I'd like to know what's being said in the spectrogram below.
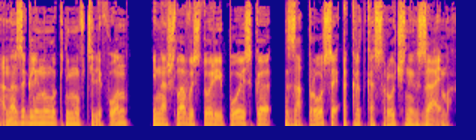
она заглянула к нему в телефон и нашла в истории поиска запросы о краткосрочных займах.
